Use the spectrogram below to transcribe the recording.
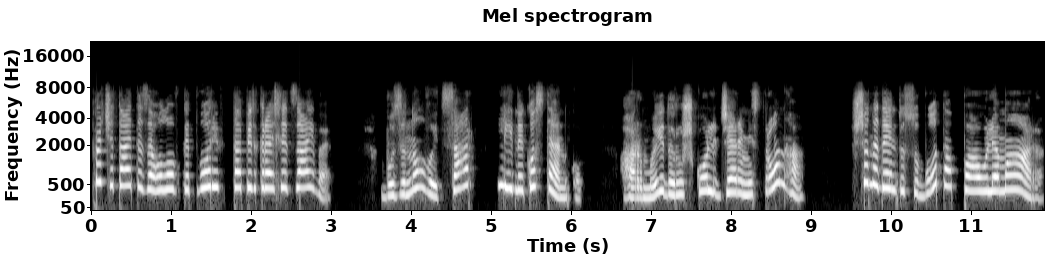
Прочитайте заголовки творів та підкресліть зайве. Бузиновий цар Ліни Костенко. Гармидер у школі Джеремі Стронга Щонедень до субота Пауля Маара.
